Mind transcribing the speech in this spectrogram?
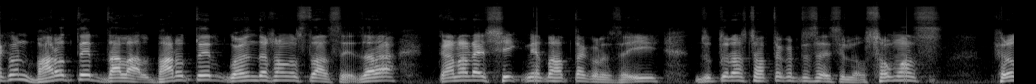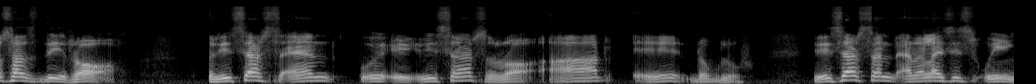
এখন ভারতের দালাল, ভারতের গোয়েন্দা সংস্থা আছে, যারা কানাডায় শিখ নেতা হত্যা করেছে, এই যুক্তরাষ্ট্র হত্যা করতে চাইছিল সমাজ ফেরোসাস দি র। রিসার্চ অ্যান্ড রিসার্চ র R A W research and analysis wing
